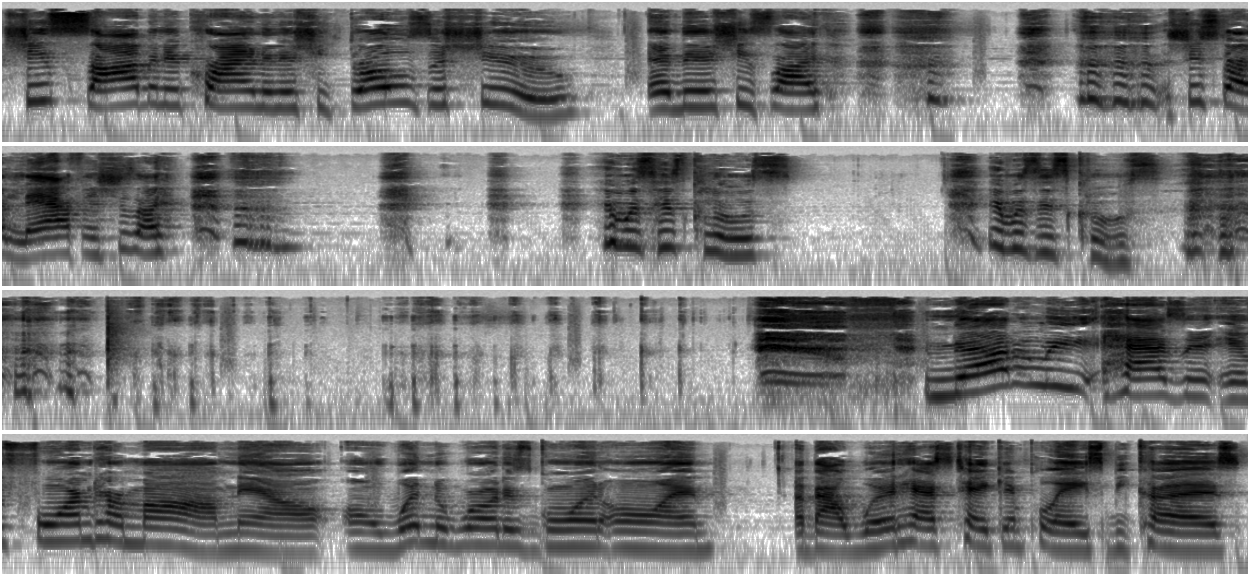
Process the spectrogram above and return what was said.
she's sobbing and crying and then she throws the shoe and then she's like, she started laughing. She's like, it was his clothes. It was his clothes. Natalie hasn't informed her mom now on what in the world is going on about what has taken place because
